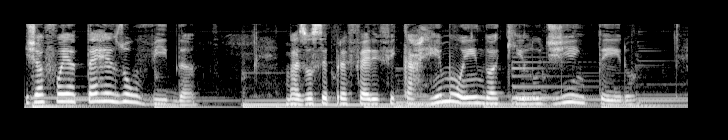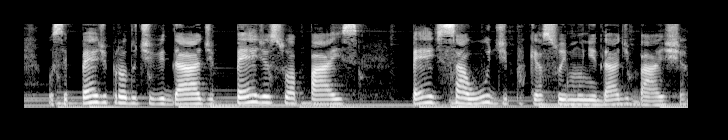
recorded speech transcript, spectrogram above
já foi até resolvida mas você prefere ficar remoendo aquilo o dia inteiro. Você perde produtividade, perde a sua paz, perde saúde porque a sua imunidade baixa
